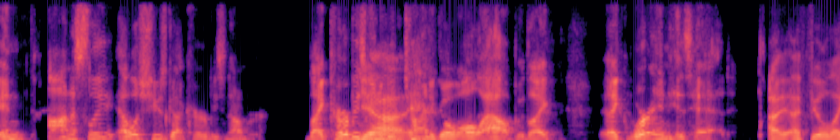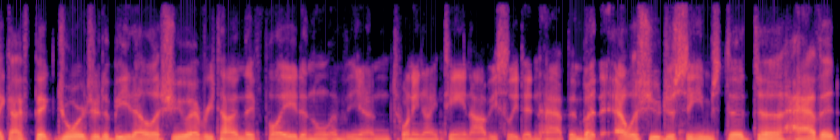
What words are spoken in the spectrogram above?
And honestly, LSU's got Kirby's number. Like Kirby's yeah. gonna be trying to go all out, but like like we're in his head. I, I feel like I've picked Georgia to beat LSU every time they've played, and you know, in 2019 obviously didn't happen, but LSU just seems to to have it,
